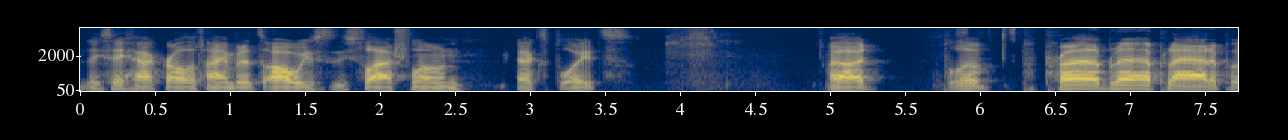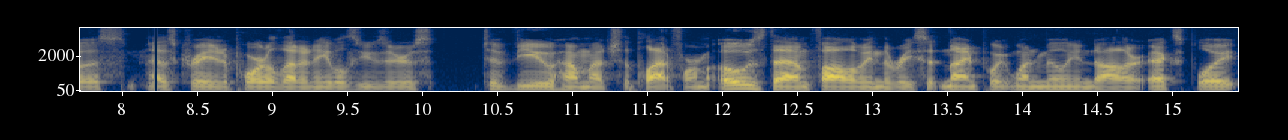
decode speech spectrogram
They say hacker all the time, but it's always these flash loan exploits. Uh, pl- pla- blah, Platypus has created a portal that enables users to view how much the platform owes them following the recent $9.1 million exploit.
